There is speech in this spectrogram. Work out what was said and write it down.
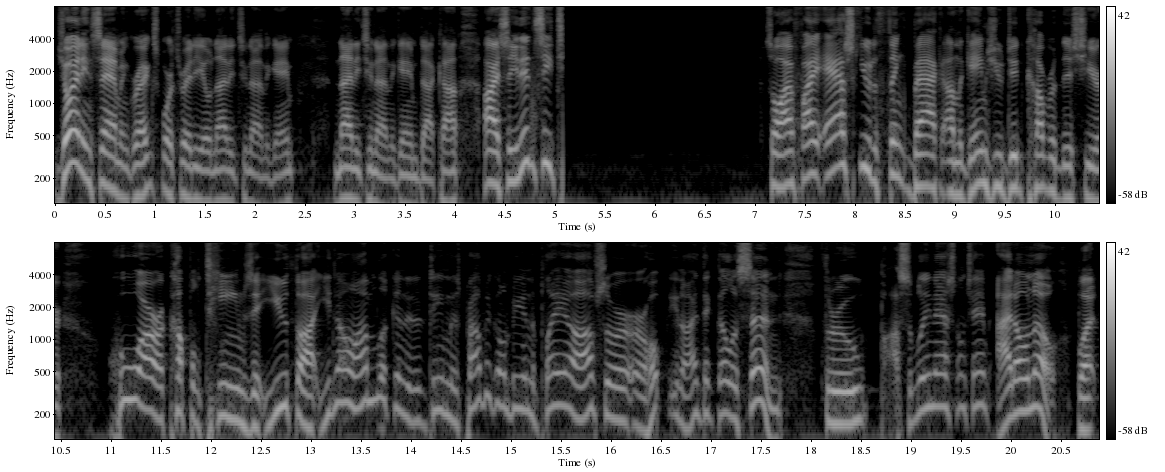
joining Sam and Greg, Sports Radio 92.9 The Game, 92.9thegame.com. All right, so you didn't see. T- so if I ask you to think back on the games you did cover this year, who are a couple teams that you thought, you know, I'm looking at a team that's probably going to be in the playoffs or, or hope, you know, I think they'll ascend through possibly national champion. I don't know, but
